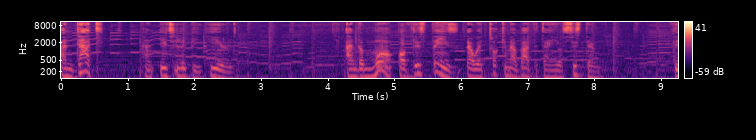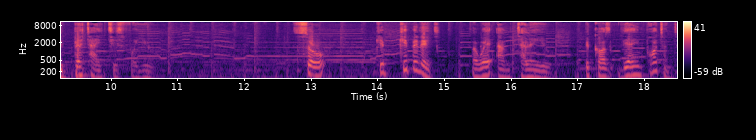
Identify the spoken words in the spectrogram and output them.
And that can easily be healed. And the more of these things that we're talking about that are in your system, the better it is for you. So keep keeping it the way I'm telling you because they are important.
